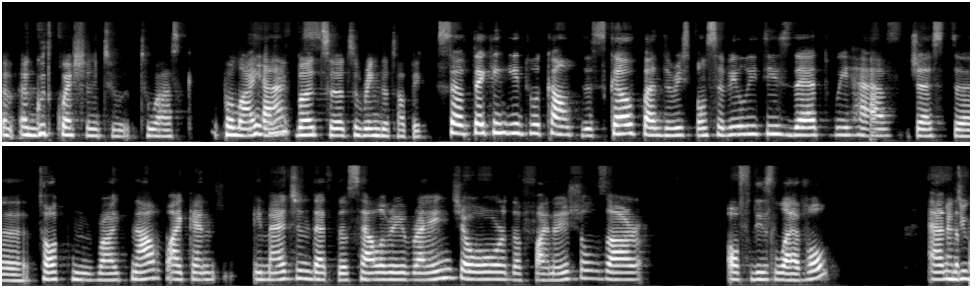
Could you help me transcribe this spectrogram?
a, a, a good question to to ask politely but uh, to bring the topic? So taking into account the scope and the responsibilities that we have just uh, talked right now i can imagine that the salary range or the financials are of this level and, and, you,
